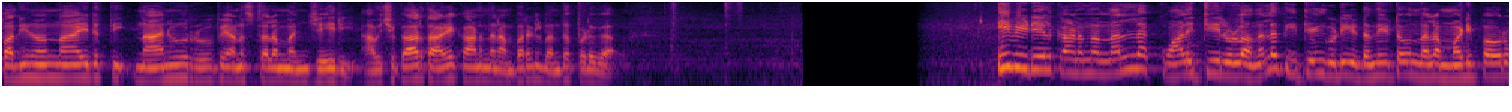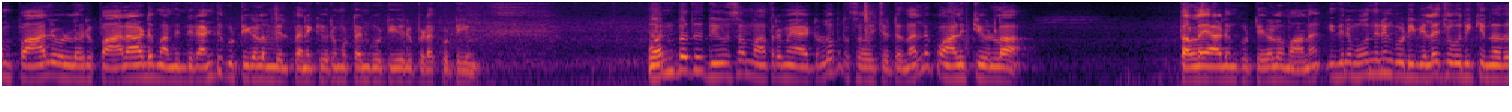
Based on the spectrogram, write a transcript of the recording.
പതിനൊന്നായിരത്തി നാനൂറ് രൂപയാണ് സ്ഥലം മഞ്ചേരി. ആവശ്യക്കാർ താഴെ കാണുന്ന നമ്പറിൽ ബന്ധപ്പെടുക. ഈ വീഡിയോയിൽ കാണുന്ന നല്ല ക്വാളിറ്റിയിലുള്ള നല്ല തീറ്റയും കൂടി ഇടനീട്ടവും നല്ല മടിപ്പവറും പാലും ഉള്ള ഒരു പാലാടും അതിന്റെ രണ്ട് കുട്ടികളും വിൽപ്പനയ്ക്ക് ഒരു മുട്ടൻകുട്ടിയും ഒരു പിടക്കുട്ടിയും. ഒൻപത് ദിവസം മാത്രമേ ആയിട്ടുള്ളൂ പ്രസവിച്ചിട്ട്. നല്ല ക്വാളിറ്റിയുള്ള തള്ളയാടും കുട്ടികളുമാണ്. ഇതിന് മൂന്നിനും കൂടി വില ചോദിക്കുന്നത്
